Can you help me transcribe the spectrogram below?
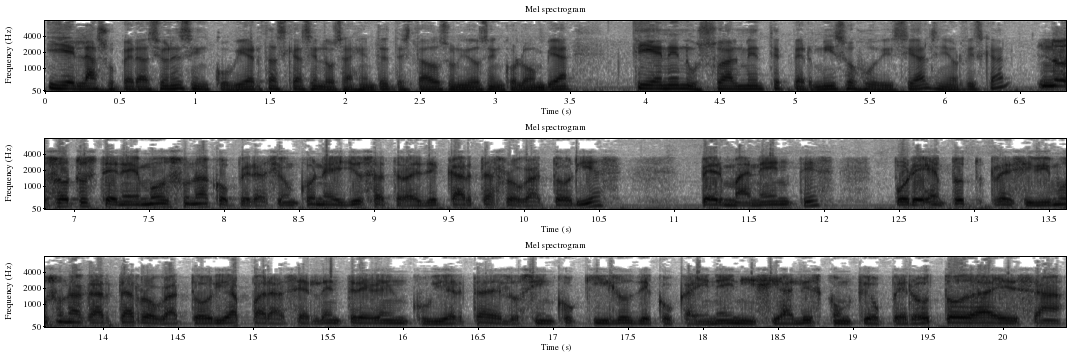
y en las operaciones encubiertas que hacen los agentes de Estados Unidos en Colombia, ¿tienen usualmente permiso judicial, señor fiscal? Nosotros tenemos una cooperación con ellos a través de cartas rogatorias permanentes. Por ejemplo, recibimos una carta rogatoria para hacer la entrega encubierta de los 5 kilos de cocaína iniciales con que operó toda esa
